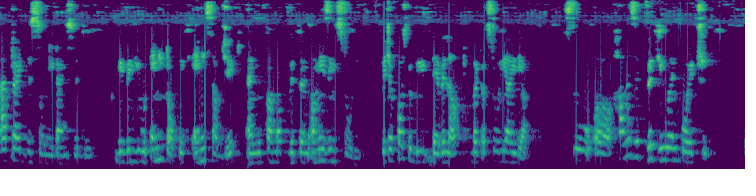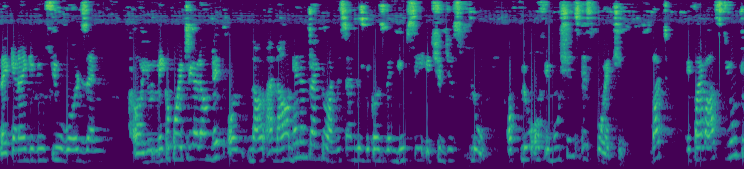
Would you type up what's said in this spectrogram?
I've tried this so many times with you, giving you any topic, any subject, and you've come up with an amazing story, which of course could be developed, but a story idea. So, uh, how is it with you and poetry? Like, can I give you few words and uh, you'll make a poetry around it? Or now, and now again, I'm trying to understand this because when you say it should just flow, a flow of emotions is poetry. But if I've asked you to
